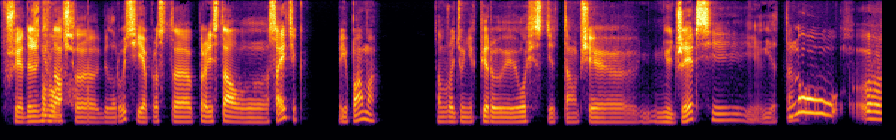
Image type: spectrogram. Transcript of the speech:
Слушай, я даже не знал, Вот. что в Беларуси. Я просто пролистал э, сайтик ЕПАМа. Там вроде у них первый офис где-то там вообще э, Нью-Джерси где-то там. Ну, э,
